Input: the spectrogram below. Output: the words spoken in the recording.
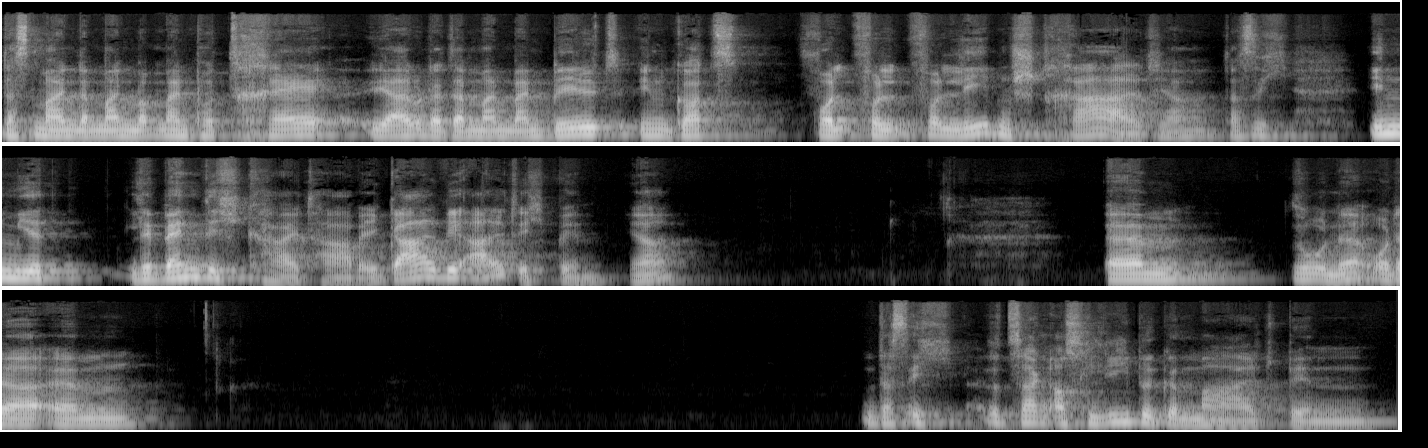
dass mein, mein, mein Porträt, ja, oder mein, mein Bild in Gott voll, voll, voll Leben strahlt, ja, dass ich in mir Lebendigkeit habe, egal wie alt ich bin, ja. Ähm, so, ne, oder ähm, dass ich sozusagen aus Liebe gemalt bin.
